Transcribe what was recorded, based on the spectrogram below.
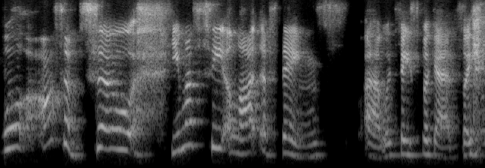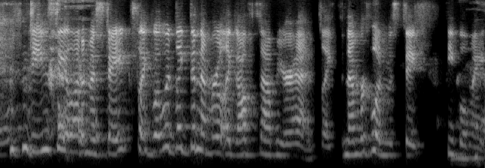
Well, awesome. So you must see a lot of things uh, with Facebook ads. Like, do you see a lot of mistakes? Like, what would like the number, like off the top of your head, like the number one mistake people make?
